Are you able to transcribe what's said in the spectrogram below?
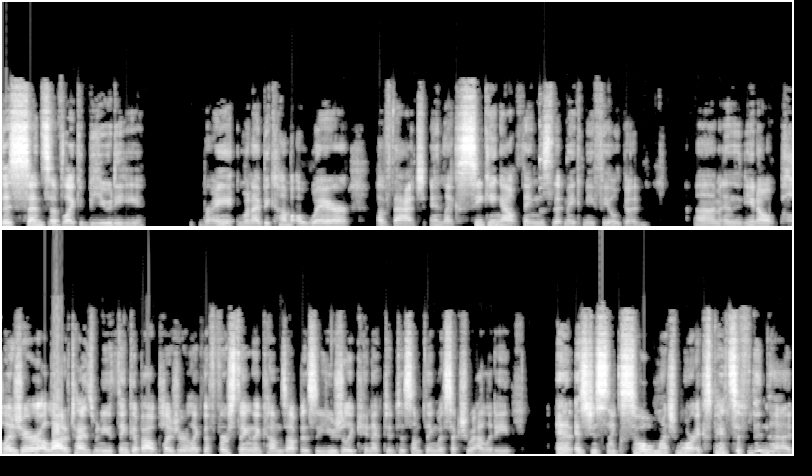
this sense of like beauty right when i become aware of that and like seeking out things that make me feel good um, and you know pleasure a lot of times when you think about pleasure like the first thing that comes up is usually connected to something with sexuality and it's just like so much more expansive than that.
